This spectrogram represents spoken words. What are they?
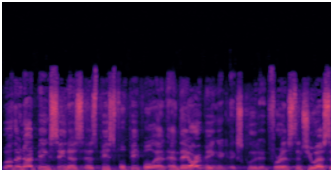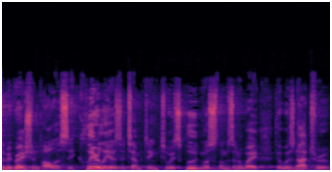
Well, they're not being seen as, as peaceful people, and, and they are being excluded. For instance, U.S. immigration policy clearly is attempting to exclude Muslims in a way that was not true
